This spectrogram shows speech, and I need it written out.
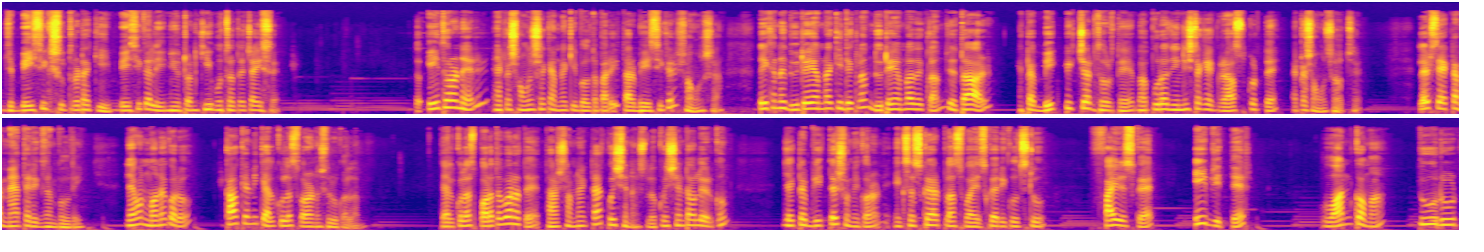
যে বেসিক সূত্রটা কি? বেসিক্যালি নিউটন কি বোঝাতে চাইছে? তো এই ধরনের একটা সমস্যাকে আমরা কি বলতে পারি? তার বেসিকের সমস্যা। তো এখানে দুইটাই আমরা কি দেখলাম? দুইটাই আমরা দেখলাম যে তার একটা বিগ পিকচার ধরতে বা পুরো জিনিসটাকে গ্রাস্প করতে একটা সমস্যা হচ্ছে। লেটস একটা ম্যাথের এক্সাম্পল দিই। যেমন মনে করো, কাউকে আমি ক্যালকুলাস পড়ানো শুরু করলাম। ক্যালকুলাস পড়াতে পড়াতে তার সামনে একটা কোয়েশ্চেন আসলো। কোয়েশ্চেনটা হলো এরকম যে একটা বৃত্তের সমীকরণ x square plus y square equals to five square এই বৃত্তের one comma two root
